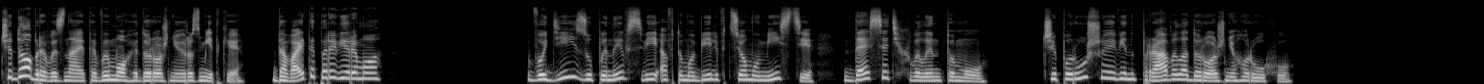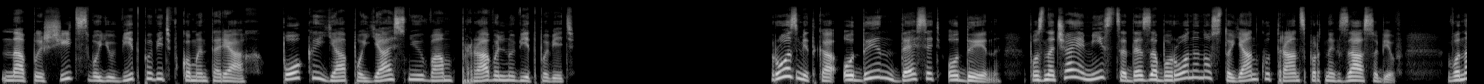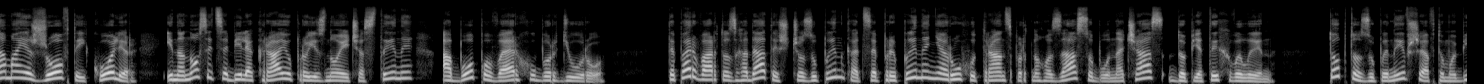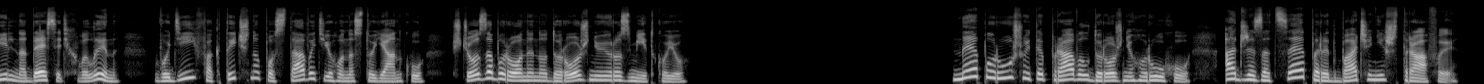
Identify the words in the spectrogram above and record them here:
Чи добре ви знаєте вимоги дорожньої розмітки? Давайте перевіримо. Водій зупинив свій автомобіль в цьому місці 10 хвилин тому. Чи порушує він правила дорожнього руху? Напишіть свою відповідь в коментарях, поки я пояснюю вам правильну відповідь. Розмітка 1.10.1 позначає місце, де заборонено стоянку транспортних засобів. Вона має жовтий колір і наноситься біля краю проїзної частини або поверху бордюру. Тепер варто згадати, що зупинка це припинення руху транспортного засобу на час до 5 хвилин. Тобто, зупинивши автомобіль на 10 хвилин, водій фактично поставить його на стоянку, що заборонено дорожньою розміткою. Не порушуйте правил дорожнього руху, адже за це передбачені штрафи.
